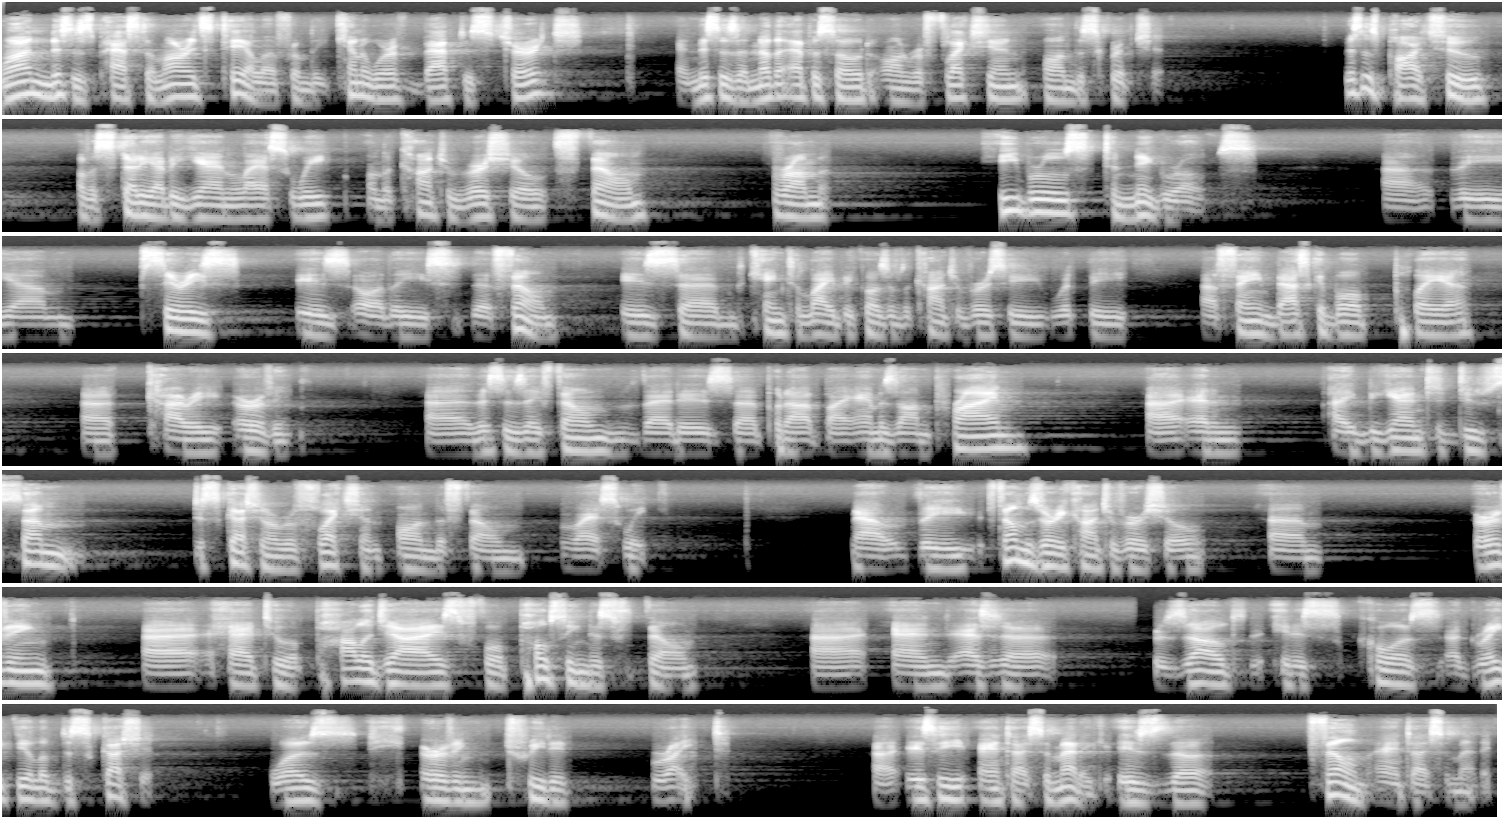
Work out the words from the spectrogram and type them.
Everyone. This is Pastor Lawrence Taylor from the Kenilworth Baptist Church, and this is another episode on reflection on the scripture. This is part two of a study I began last week on the controversial film From Hebrews to Negroes. Uh, the um, series is, or the, the film is uh, came to light because of the controversy with the uh, famed basketball player uh, Kyrie Irving. Uh, this is a film that is uh, put out by Amazon Prime, uh, and I began to do some discussion or reflection on the film last week. Now, the film is very controversial. Um, Irving uh, had to apologize for posting this film. Uh, and as a result, it has caused a great deal of discussion. Was Irving treated right? Uh, is he anti Semitic? Is the film anti Semitic?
